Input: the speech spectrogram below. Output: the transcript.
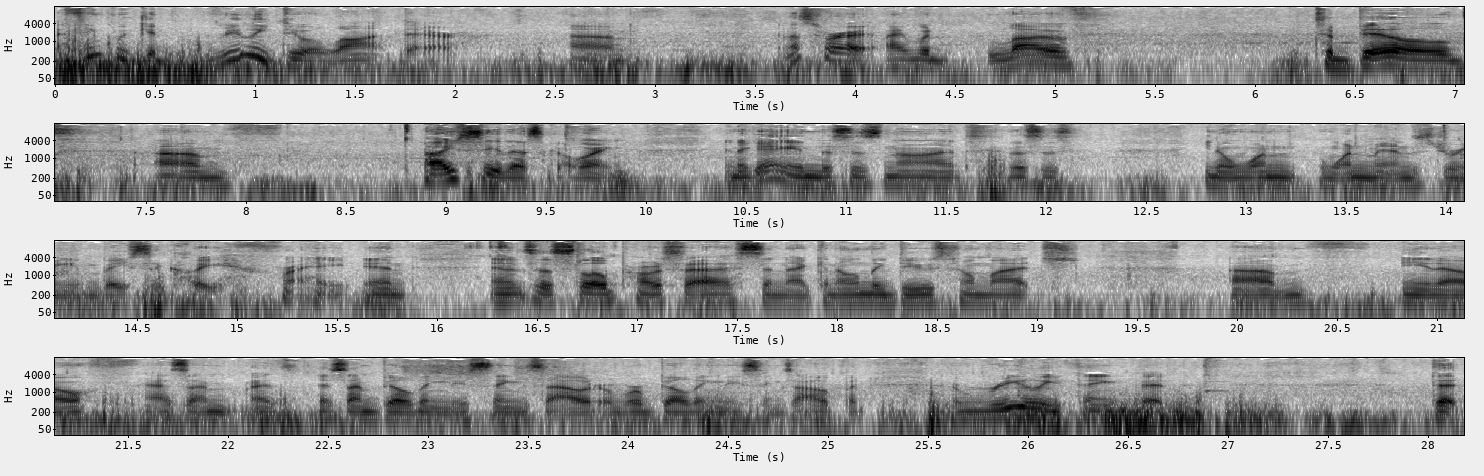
I think we could really do a lot there, um, and that's where I, I, would love to build. Um, I see this going, and again, this is not this is you know one one man's dream basically, right? And and it's a slow process, and I can only do so much. Um, you know, as I'm as, as, I'm building these things out, or we're building these things out. But I really think that that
